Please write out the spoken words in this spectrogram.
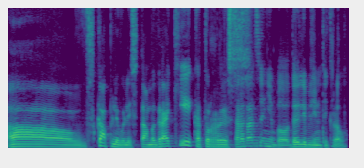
А, скапливались там игроки, которые... Ротации не было, Дейли Блинт играл.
